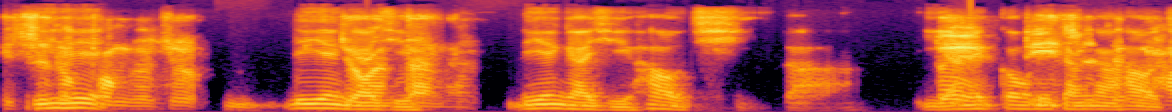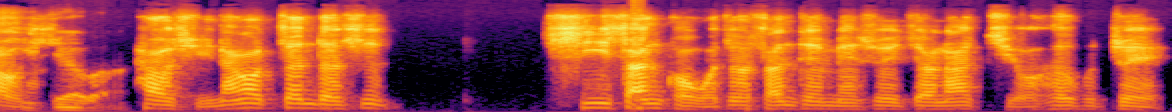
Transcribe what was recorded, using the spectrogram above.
一次都碰了就你应该是你应该是好奇吧？对，第一次刚好奇对吧？好奇，然后真的是吸三口我就三天没睡觉，那酒喝不醉。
